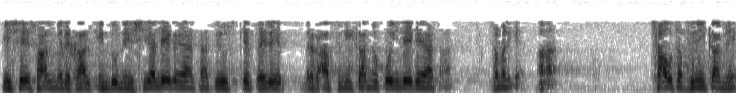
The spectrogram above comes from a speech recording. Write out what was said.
پچھلے سال میرے خیال انڈونیشیا لے گیا تھا، پھر اس کے پہلے میرے خیال افریقہ میں کوئی لے گیا تھا۔ سمجھ گئے؟ ہاں؟ ساؤتھ افریقہ میں۔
